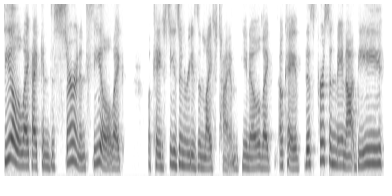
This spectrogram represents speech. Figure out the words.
feel like I can discern and feel like, okay, season, reason, lifetime, you know, like, okay, this person may not be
